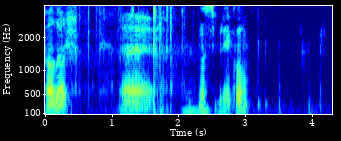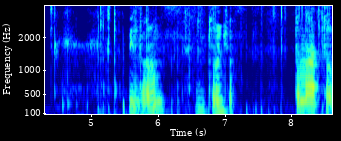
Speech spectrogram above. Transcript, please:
color e, Nasıl bir renk o? Bilmiyorum. Turuncu. Tomato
